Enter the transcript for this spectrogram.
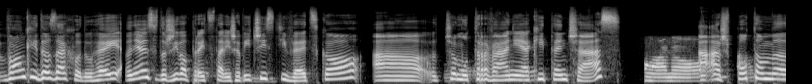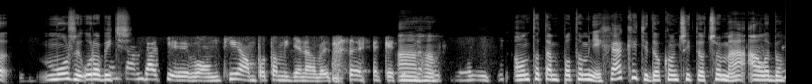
Vonky do záchodu, hej? Neviem si to živo predstaviť, že vyčistí vecko a čo mu trvá nejaký ten čas? Áno. A až potom áno. môže urobiť... On tam dá tie vonky a on potom ide na WC. Aha. On to tam potom nechá, keď dokončí to, čo má, alebo...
